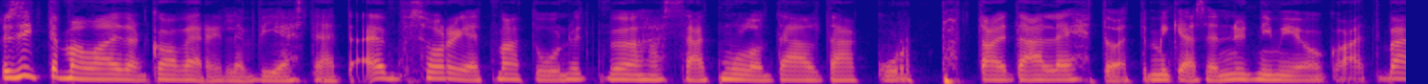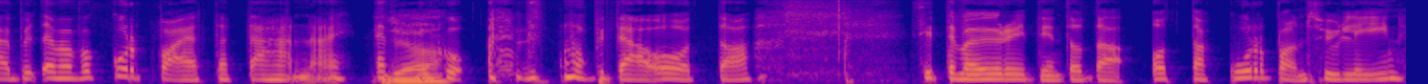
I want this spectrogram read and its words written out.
No sitten mä laitan kaverille viestiä, että "Em, sori, että mä tuun nyt myöhässä, että mulla on täällä tää kurppa tai tää lehto, että mikä sen nyt nimi onkaan. Että mä, en mä voi kurppaa jättää tähän näin. Että niinku, että mun pitää odottaa. Sitten mä yritin tota, ottaa kurpan syliin.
